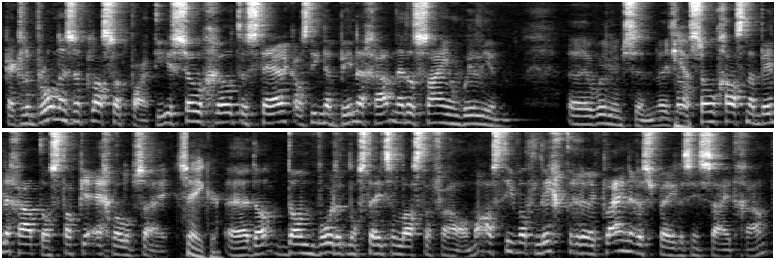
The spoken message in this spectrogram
Kijk, LeBron is een klasse apart. Die is zo groot en sterk als die naar binnen gaat, net als Zion William. Uh, Williamson. Weet je, als zo'n gast naar binnen gaat, dan stap je echt wel opzij. Zeker. Uh, dan, dan wordt het nog steeds een lastig verhaal. Maar als die wat lichtere, kleinere spelers inside gaan,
